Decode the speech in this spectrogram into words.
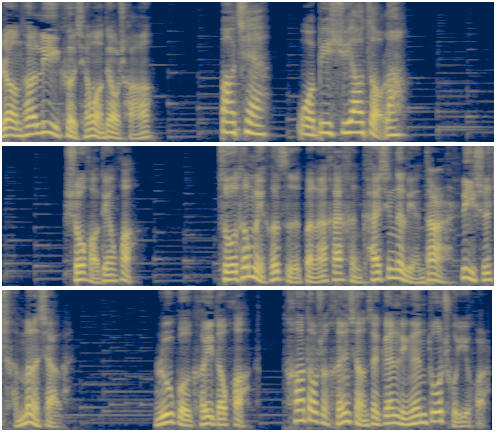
让他立刻前往调查。抱歉，我必须要走了。收好电话，佐藤美和子本来还很开心的脸蛋儿立时沉闷了下来。如果可以的话，他倒是很想再跟林恩多处一会儿。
